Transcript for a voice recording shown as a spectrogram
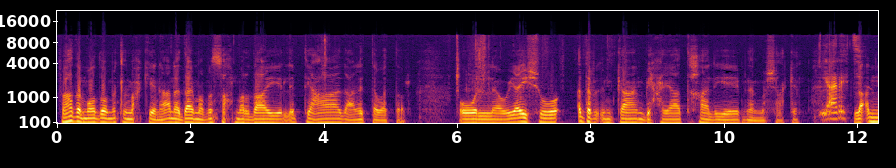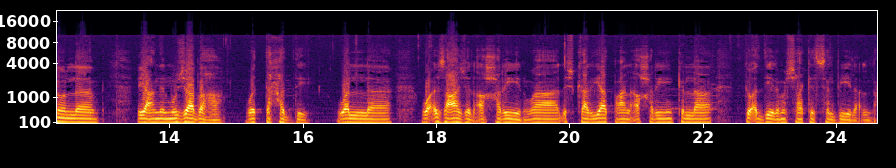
فهذا الموضوع مثل ما حكينا أنا دائما بنصح مرضاي الابتعاد عن التوتر. ويعيشوا قدر الإمكان بحياة خالية من المشاكل. يا ريت. لأنه يعني المجابهة والتحدي وال وإزعاج الآخرين والإشكاليات مع الآخرين كلها تؤدي إلى مشاكل سلبية لنا.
